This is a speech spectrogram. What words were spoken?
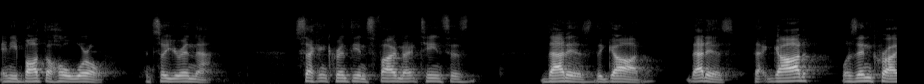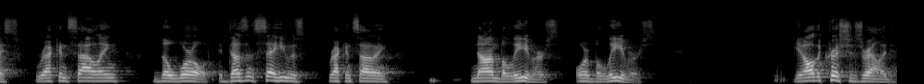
And he bought the whole world. And so you're in that. 2 Corinthians 5:19 says that is the God. That is that God was in Christ reconciling the world. It doesn't say he was reconciling non-believers or believers. Get all the Christians rallied.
